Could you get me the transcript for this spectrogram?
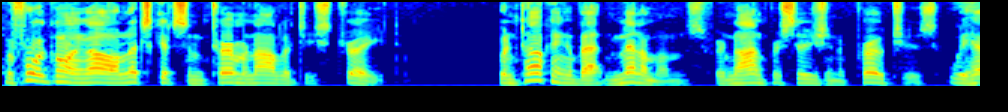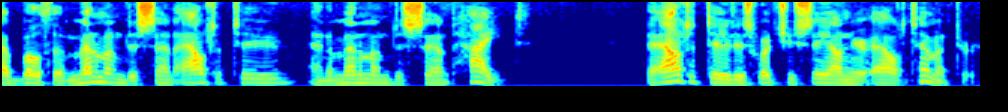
Before going on, let's get some terminology straight. When talking about minimums for non-precision approaches, we have both a minimum descent altitude and a minimum descent height. The altitude is what you see on your altimeter.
